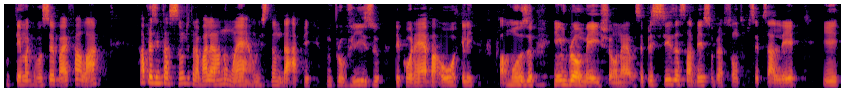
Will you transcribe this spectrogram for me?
o tema que você vai falar. A apresentação de trabalho ela não é um stand-up, um improviso, decoreba ou aquele famoso embromation, né? Você precisa saber sobre o assunto, você precisa ler e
